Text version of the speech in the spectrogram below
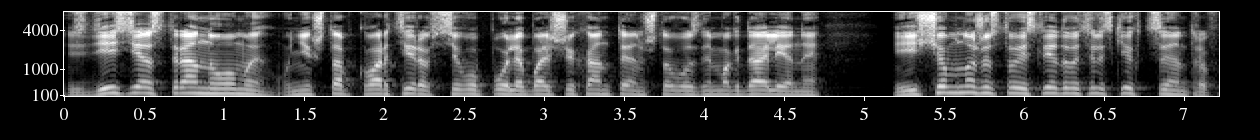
«Здесь и астрономы, у них штаб-квартира всего поля больших антенн, что возле Магдалены, и еще множество исследовательских центров.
